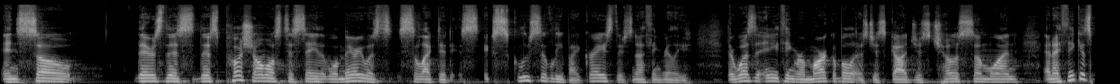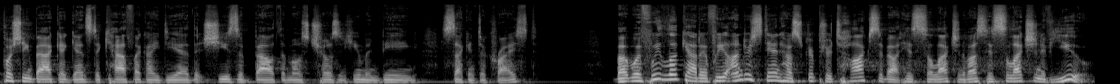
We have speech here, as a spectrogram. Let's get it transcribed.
And so there's this, this push almost to say that, well, Mary was selected exclusively by grace. There's nothing really, there wasn't anything remarkable. It was just God just chose someone. And I think it's pushing back against a Catholic idea that she's about the most chosen human being second to Christ. But if we look at it, if we understand how Scripture talks about his selection of us, his selection of you,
